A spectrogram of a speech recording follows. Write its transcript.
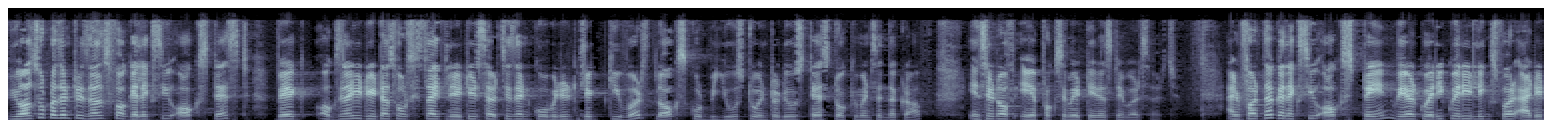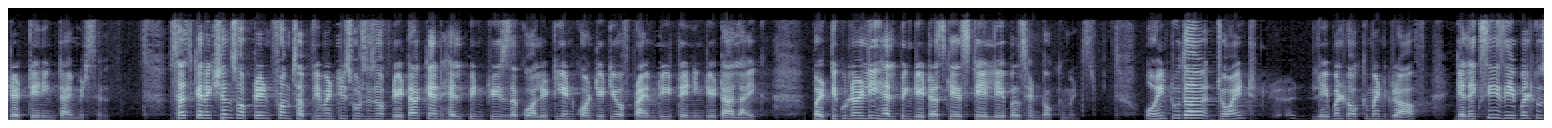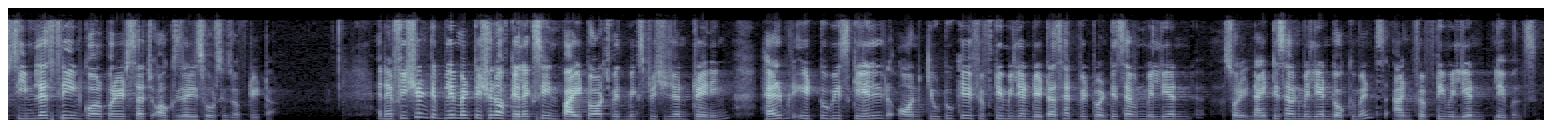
We also present results for Galaxy AUX test where auxiliary data sources like related searches and co-bided click keywords logs could be used to introduce test documents in the graph instead of a approximate nearest neighbor search and further Galaxy AUX train where query query links were added at training time itself. Such connections obtained from supplementary sources of data can help increase the quality and quantity of primary training data alike, particularly helping data scale tail labels and documents. Owing to the joint uh, label document graph, Galaxy is able to seamlessly incorporate such auxiliary sources of data. An efficient implementation of Galaxy in PyTorch with mixed precision training helped it to be scaled on Q2K 50 million dataset with 27 million, sorry, 97 million documents and 50 million labels.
